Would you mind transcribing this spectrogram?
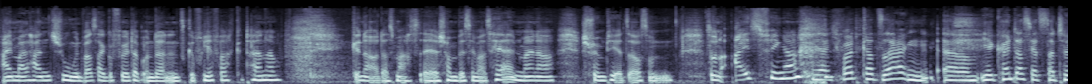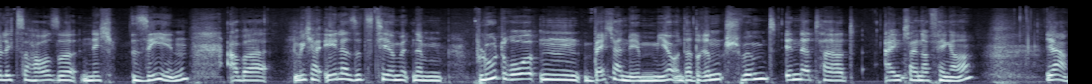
einmal Handschuh mit Wasser gefüllt habe und dann ins Gefrierfach getan habe. Genau, das macht äh, schon ein bisschen was her. In meiner schwimmt hier jetzt auch so ein, so ein Eisfinger. Ja, ich wollte gerade sagen, ähm, ihr könnt das jetzt natürlich zu Hause nicht sehen, aber Michaela sitzt hier mit einem blutroten Becher neben mir und da drin schwimmt in der Tat ein kleiner Finger. Ja,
